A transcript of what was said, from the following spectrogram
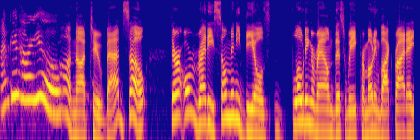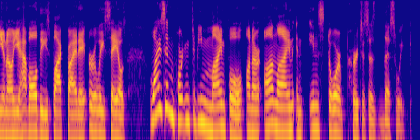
I'm good. How are you? Oh, not too bad. So, there are already so many deals floating around this week promoting Black Friday. You know, you have all these Black Friday early sales. Why is it important to be mindful on our online and in store purchases this week?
